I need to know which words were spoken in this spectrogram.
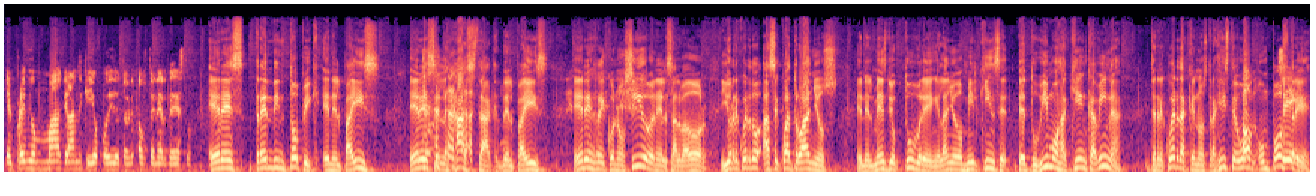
el premio más grande que yo he podido obtener de esto. Eres trending topic en el país, eres el hashtag del país, eres reconocido en El Salvador. Y yo recuerdo hace cuatro años, en el mes de octubre, en el año 2015, te tuvimos aquí en cabina. Y te recuerdas que nos trajiste un, oh, postre. Eh,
